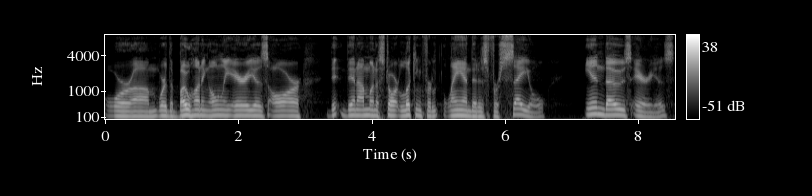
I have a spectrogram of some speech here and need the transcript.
or um, where the bow hunting only areas are, th- then I'm going to start looking for land that is for sale in those areas.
